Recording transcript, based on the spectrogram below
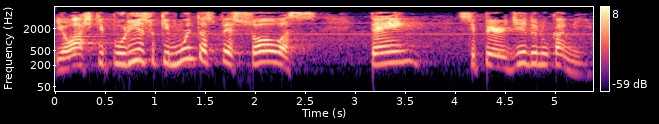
E eu acho que por isso que muitas pessoas têm se perdido no caminho.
